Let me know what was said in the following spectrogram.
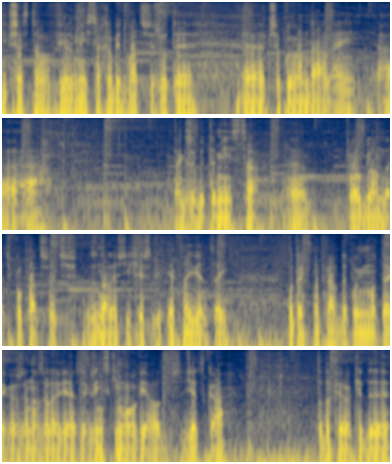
I przez to w wielu miejscach robię 2-3 rzuty, e, przepływam dalej. E, tak, żeby te miejsca e, pooglądać, popatrzeć, znaleźć ich jak najwięcej. Bo tak naprawdę pomimo tego, że na zalewie zegrzyńskim łowię od dziecka, to dopiero kiedy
